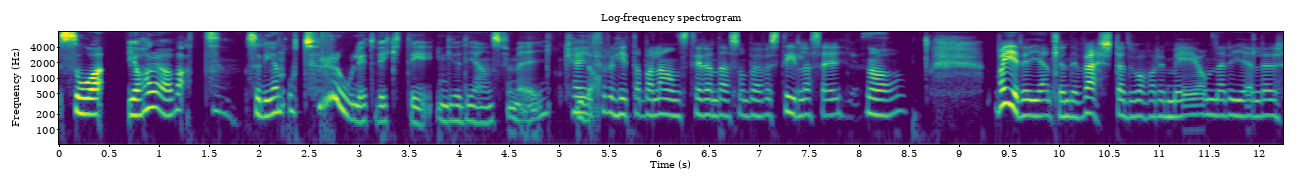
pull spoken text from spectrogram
Så jag har övat. Mm. Så det är en otroligt viktig ingrediens för mig. Okej, okay, för att hitta balans till den där som behöver stilla sig. Yes. Ja. Vad är det egentligen det värsta du har varit med om när det gäller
